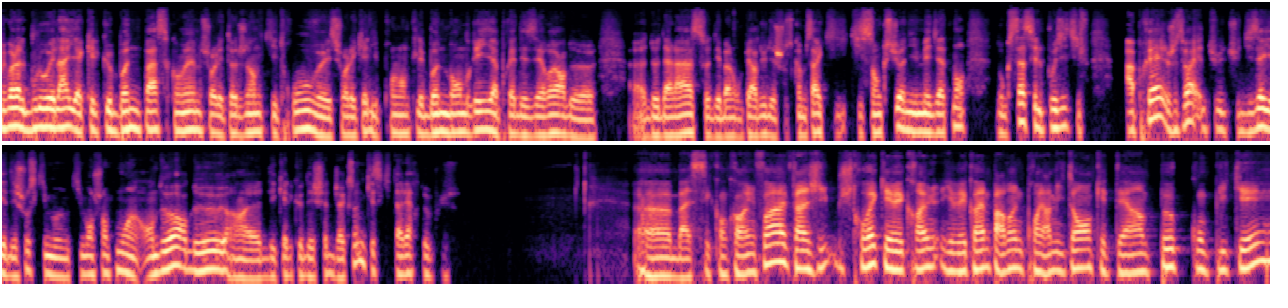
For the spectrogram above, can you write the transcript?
voilà, le boulot est là. Il y a quelques bonnes passes quand même sur les touchdowns qu'il trouve et sur lesquels il prolonge les bonnes banderilles après des erreurs de, euh, Dallas, des ballons perdus, des choses comme ça qui, sanctionnent immédiatement. Donc ça, c'est le positif. Après, je sais pas, tu, disais il y a des choses qui me- qui m'enchantent moins. En dehors de euh, des quelques déchets de Jackson, qu'est-ce qui t'alerte le plus? Euh, bah, c'est qu'encore une fois, enfin, je trouvais qu'il y avait quand même, il y avait quand même, pardon, une première mi-temps qui était un peu compliquée.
